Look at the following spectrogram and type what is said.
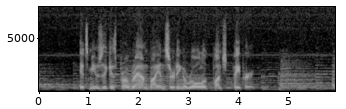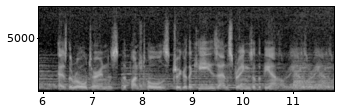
Its music is programmed by inserting a roll of punched paper. As the roll turns, the punched holes trigger the keys and strings of the piano.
